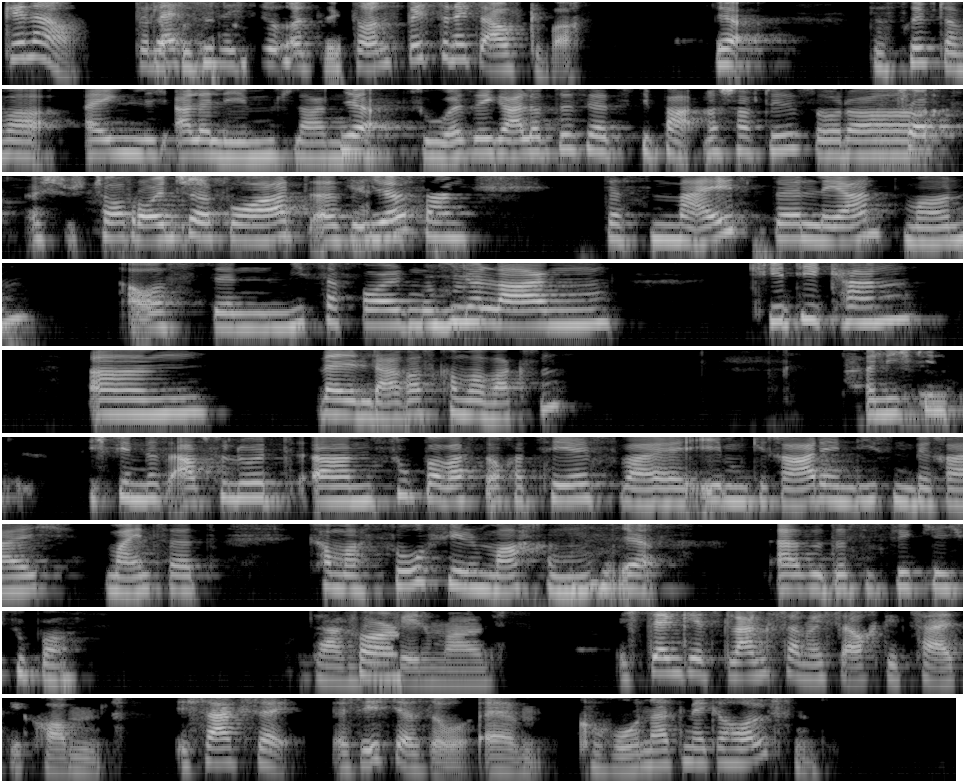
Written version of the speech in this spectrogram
Genau. Du lässt es nicht zu, und sonst bist du nicht aufgewacht. Ja. Das trifft aber eigentlich alle Lebenslagen ja. zu. Also egal, ob das jetzt die Partnerschaft ist oder Job, Job Freundschaft. Sport. Also ich ja. muss sagen, das meiste lernt man aus den Misserfolgen, mhm. Niederlagen, Kritikern, ähm, weil daraus kann man wachsen. Absolut. Und ich finde ich finde das absolut ähm, super, was du auch erzählst, weil eben gerade in diesem Bereich Mindset kann man so viel machen. Ja. Also das ist wirklich super. Danke Voll. vielmals. Ich denke, jetzt langsam ist auch die Zeit gekommen. Ich sage es ja, es ist ja so, ähm, Corona hat mir geholfen.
